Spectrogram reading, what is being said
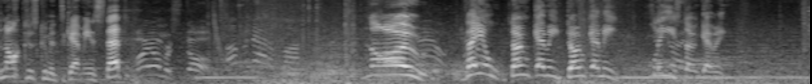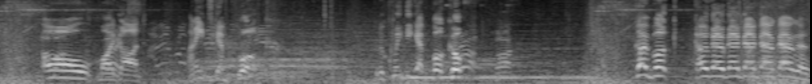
Tanaka's coming to get me instead. My armor's. Up and at 'em, Locke. No! Vale, don't get me, don't get me. Please don't get me. Oh my god. I need to get Buck. Gonna quickly get Buck up. Up, Buck. Go, Buck. Go, go, go, go, go, go, go.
